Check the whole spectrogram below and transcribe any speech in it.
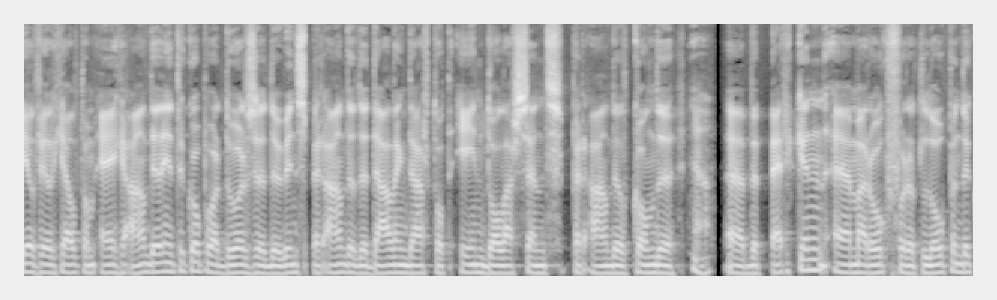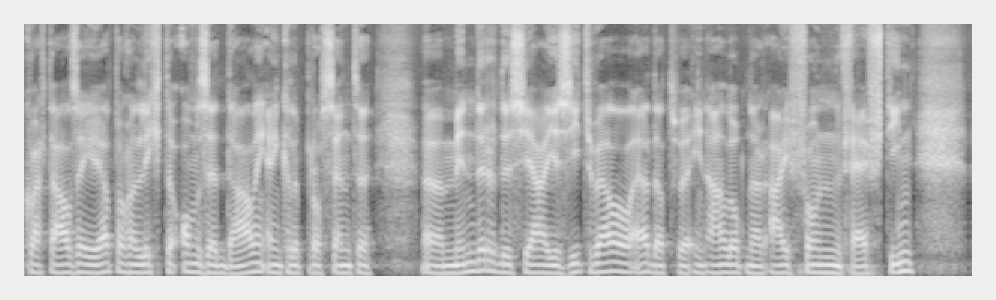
heel veel geld om eigen aandeel in te kopen, waardoor ze de winst per aandeel, de daling daar tot 1 dollarcent per aandeel konden ja. uh, beperken. Uh, maar ook voor het lopende kwartaal zeggen ja, toch een lichte omzetdaling, enkele procenten uh, minder. Dus ja, je ziet wel hè, dat we in aanloop naar iPhone 15,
